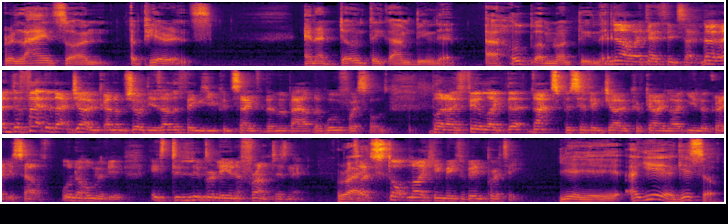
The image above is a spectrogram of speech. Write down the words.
reliance on appearance, and I don't think I'm doing that. I hope I'm not doing that. No, I don't think so. No, and the fact that that joke, and I'm sure there's other things you can say to them about the wolf whistles, but I feel like that that specific joke of going like, "You look great yourself," or not all of you, it's deliberately an affront, isn't it? Right. It's like stop liking me for being pretty. Yeah, yeah, yeah. Uh, yeah, I guess so.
